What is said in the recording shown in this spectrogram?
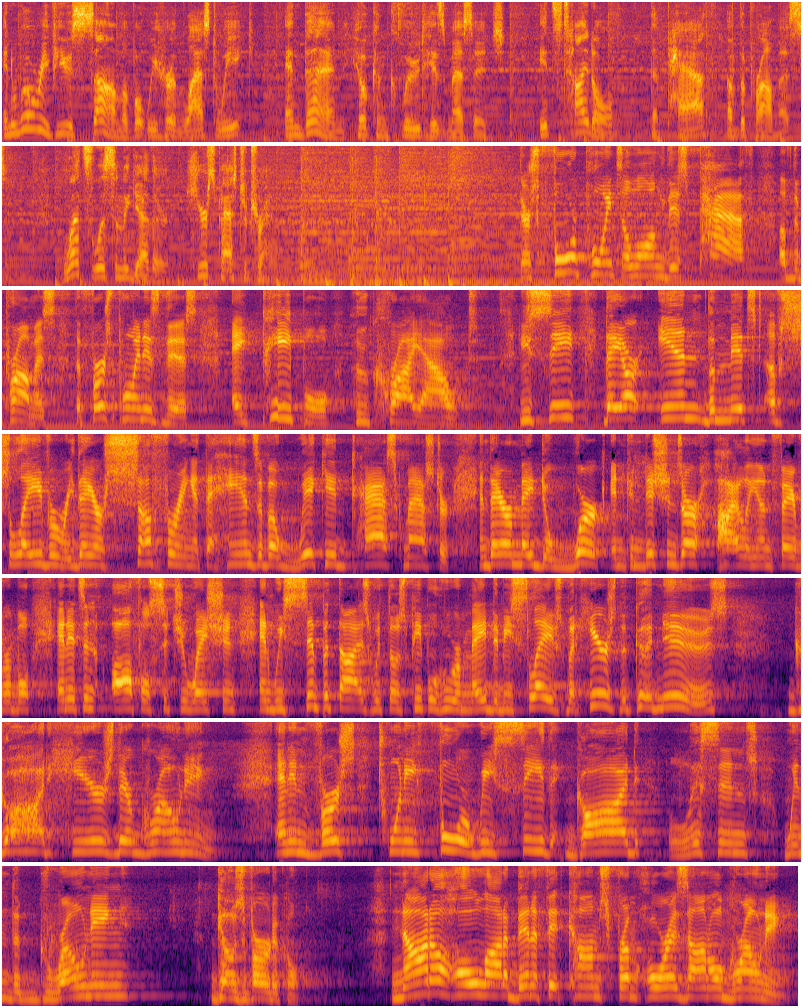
and we'll review some of what we heard last week and then he'll conclude his message. It's titled The Path of the Promise. Let's listen together. Here's Pastor Trent. There's four points along this path of the promise. The first point is this a people who cry out. You see, they are in the midst of slavery. They are suffering at the hands of a wicked taskmaster, and they are made to work, and conditions are highly unfavorable, and it's an awful situation. And we sympathize with those people who are made to be slaves. But here's the good news God hears their groaning. And in verse 24, we see that God listens when the groaning goes vertical. Not a whole lot of benefit comes from horizontal groaning.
